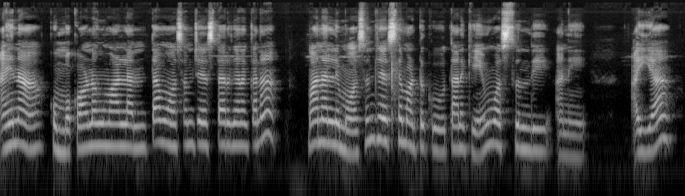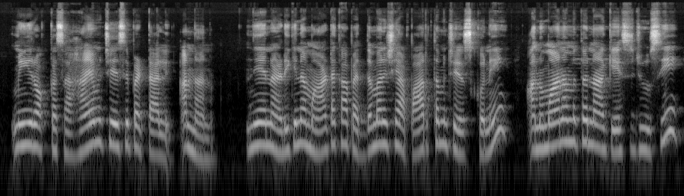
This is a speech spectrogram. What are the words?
అయినా కుంభకోణం వాళ్ళంతా మోసం చేస్తారు గనకన? మనల్ని మోసం చేస్తే మట్టుకు తనకేం వస్తుంది అని. అయ్యా మీరొక్క సహాయం చేసి పెట్టాలి అన్నాను. నేను అడిగిన మాటకు ఆ పెద్ద మనిషి అపార్థం చేసుకొని అనుమానంతో నా కేసు చూసి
